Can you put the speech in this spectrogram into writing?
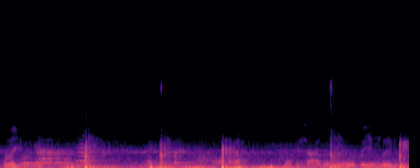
Kabisado yan si Otoy. Kabisado ni Otoy yung ring. Okay.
